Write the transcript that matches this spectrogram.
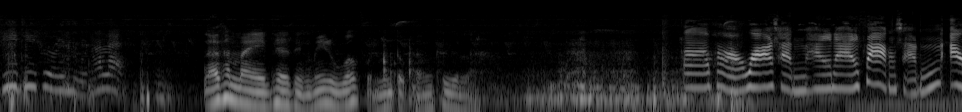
ที่ที่เคยอยู่นั่นแหละ แล้วทำไมเธอถึงไม่รู้ว่าฝนมันตกทั้งคืนล่ะ ก็เพราะว่าฉันให้นายฟังฉันเอา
